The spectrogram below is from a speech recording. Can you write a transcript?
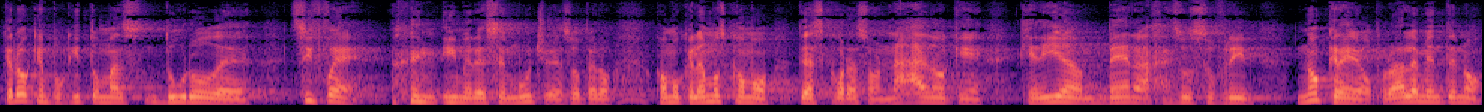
creo que un poquito más duro de, sí fue, y merece mucho eso, pero como que lo hemos como descorazonado, que quería ver a Jesús sufrir. No creo, probablemente no.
